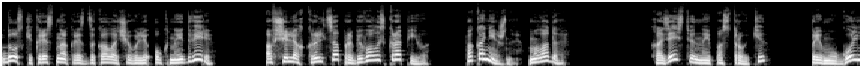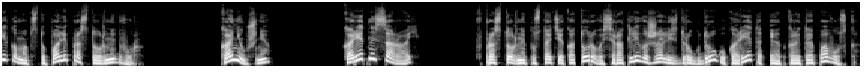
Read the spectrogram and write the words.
доски крест-накрест заколачивали окна и двери, а в щелях крыльца пробивалась крапива, пока нежная, молодая. Хозяйственные постройки прямоугольником обступали просторный двор. Конюшня, каретный сарай, в просторной пустоте которого сиротливо жались друг к другу карета и открытая повозка.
